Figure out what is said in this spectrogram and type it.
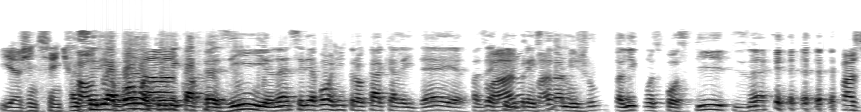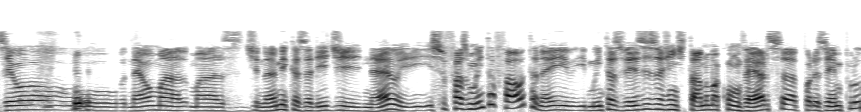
E a gente sente Mas falta. seria bom aquele cafezinho, né? Seria bom a gente trocar aquela ideia, fazer claro, aquele brainstorming claro. junto ali com os post-its, né? Fazer o, o né, uma, umas dinâmicas ali de, né? Isso faz muita falta, né? E, e muitas vezes a gente está numa conversa, por exemplo,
